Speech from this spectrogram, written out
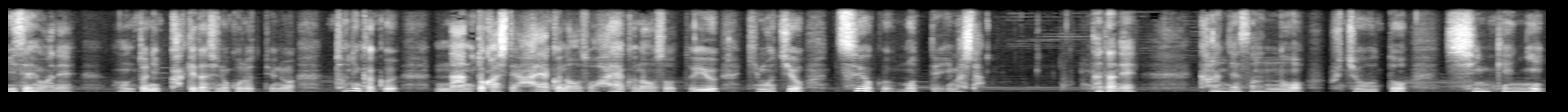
以前はね、本当に駆け出しの頃っていうのは、とにかく何とかして早く治そう、早く治そうという気持ちを強く持っていました。ただね、患者さんの不調と真剣に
